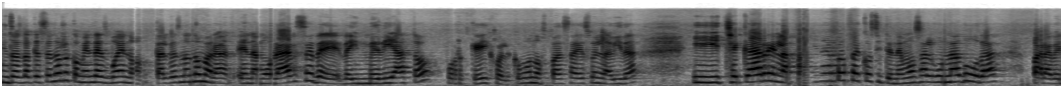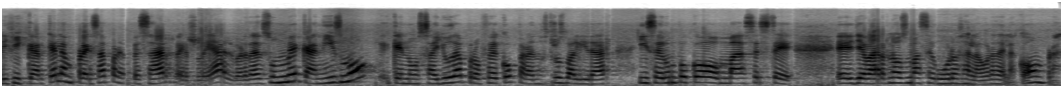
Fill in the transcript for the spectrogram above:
Entonces lo que usted nos recomienda es, bueno, tal vez no enamorarse de, inmediato, porque híjole, ¿cómo nos pasa eso en la vida? Y checar en la página de Profeco si tenemos alguna duda para verificar que la empresa, para empezar, es real, ¿verdad? Es un mecanismo que nos ayuda a Profeco para nosotros validar y ser un poco más, este, eh, llevarnos más seguros a la hora de la compra.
